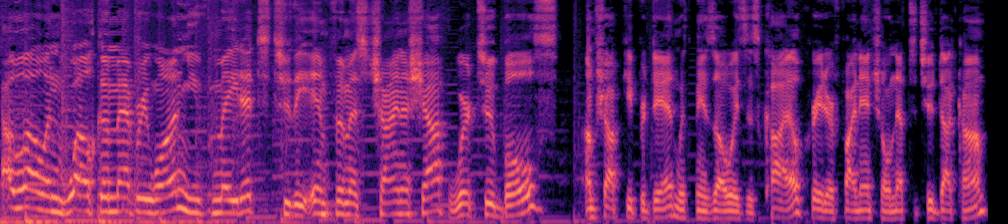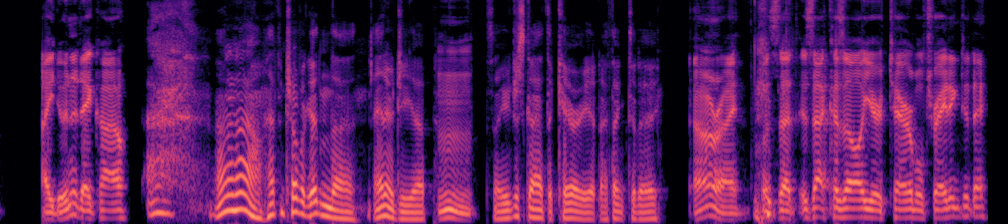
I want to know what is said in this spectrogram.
Hello and welcome, everyone. You've made it to the infamous China Shop. We're two bulls. I'm shopkeeper Dan. With me, as always, is Kyle, creator of financialineptitude.com. How you doing today, Kyle? Uh, I don't know. Having trouble getting the energy up. Mm. So you're just gonna have to carry it, I think, today. All right. Was that is that because of all your terrible trading today?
